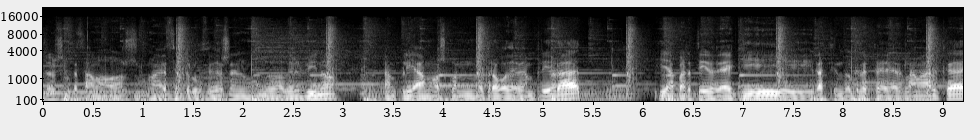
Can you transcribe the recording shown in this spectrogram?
los empezamos una vez introducidos en el mundo del vino, ampliamos con otra bodega en Priorat y a partir de aquí ir haciendo crecer la marca.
